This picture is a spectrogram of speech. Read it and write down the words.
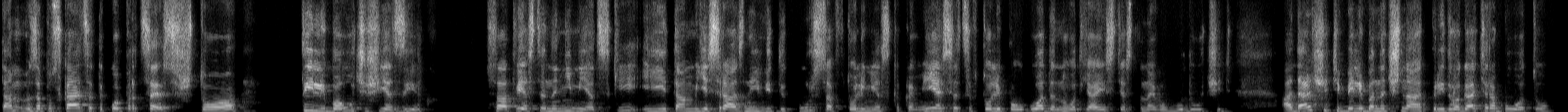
там запускается такой процесс, что ты либо учишь язык, соответственно, немецкий, и там есть разные виды курсов, то ли несколько месяцев, то ли полгода, ну вот я, естественно, его буду учить. А дальше тебе либо начинают предлагать работу,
